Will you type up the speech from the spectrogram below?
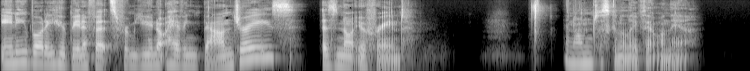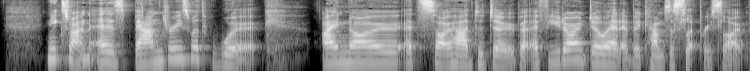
anybody who benefits from you not having boundaries is not your friend. And I'm just going to leave that one there. Next one is boundaries with work. I know it's so hard to do, but if you don't do it, it becomes a slippery slope.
